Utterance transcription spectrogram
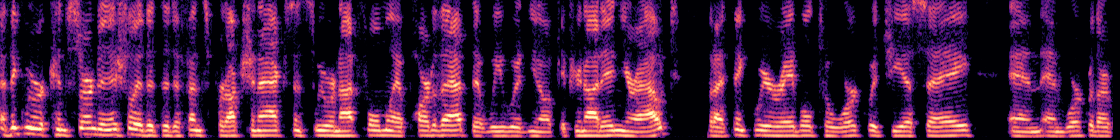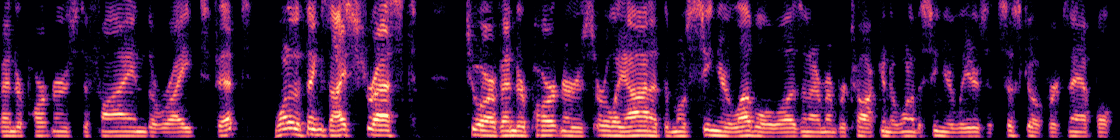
I think we were concerned initially that the Defense Production Act, since we were not formally a part of that, that we would, you know, if you're not in, you're out. But I think we were able to work with GSA and and work with our vendor partners to find the right fit. One of the things I stressed to our vendor partners early on at the most senior level was, and I remember talking to one of the senior leaders at Cisco, for example,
